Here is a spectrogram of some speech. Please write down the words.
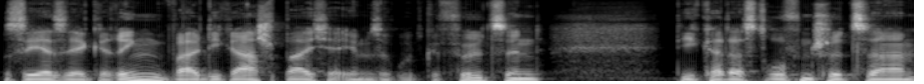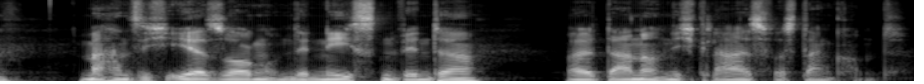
sehr, sehr gering, weil die Gasspeicher eben so gut gefüllt sind. Die Katastrophenschützer machen sich eher Sorgen um den nächsten Winter, weil da noch nicht klar ist, was dann kommt.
